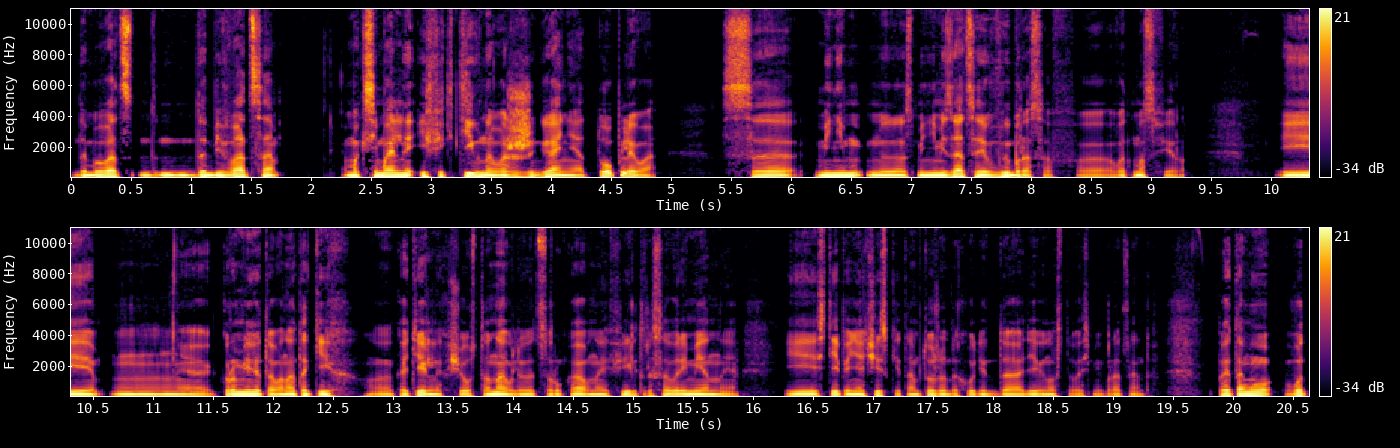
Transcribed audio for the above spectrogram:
добиваться, добиваться максимально эффективного сжигания топлива с, миним- э, с минимизацией выбросов э, в атмосферу. И кроме этого, на таких э, котельных еще устанавливаются рукавные фильтры современные, и степень очистки там тоже доходит до 98%. Поэтому вот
